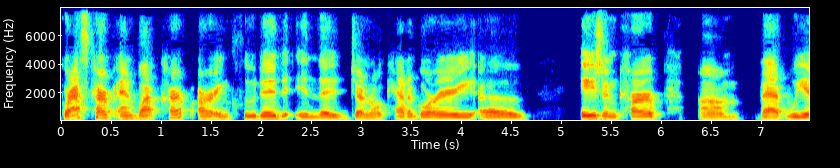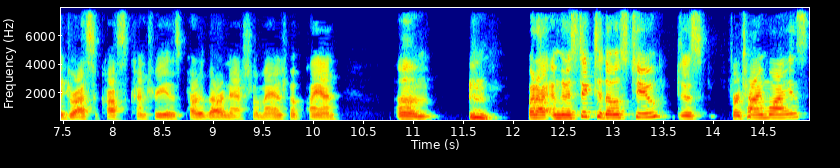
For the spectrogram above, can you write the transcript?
grass carp and black carp are included in the general category of Asian carp um, that we address across the country as part of our national management plan. Um, but I, am going to stick to those two just for time wise.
